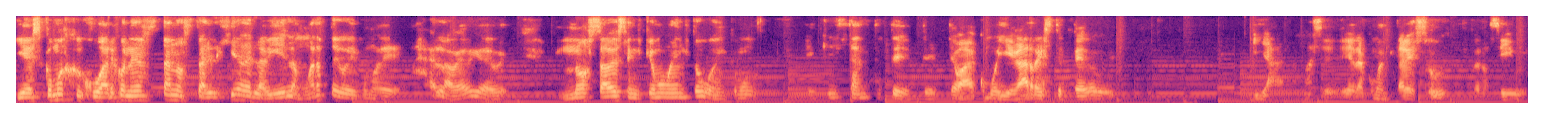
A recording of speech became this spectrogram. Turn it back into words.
Y es como jugar con esta nostalgia de la vida y la muerte, güey, como de, ah, la verga, güey. No sabes en qué momento, güey, en qué, en qué instante te, te, va a como llegar a este pedo, güey. Y ya, más era comentar eso, güey, pero sí, güey.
